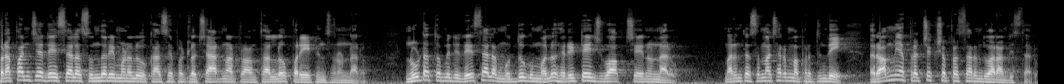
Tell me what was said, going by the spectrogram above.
ప్రపంచ దేశాల సుందరిమణులు కాసేపట్లో చార్మినార్ ప్రాంతాల్లో పర్యటించనున్నారు. నూట తొమ్మిది దేశాల ముద్దుగుమ్మలు హెరిటేజ్ వాక్ చేయనున్నారు. మరింత సమాచారం మా ప్రతినిధి రమ్య ప్రత్యక్ష ప్రసారం ద్వారా అందిస్తారు.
